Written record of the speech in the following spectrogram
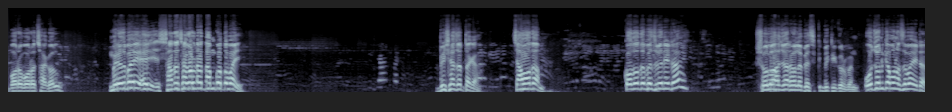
বড় বড় ছাগল। মিরাজ ভাই, এই সাদা ছাগলটার দাম কত ভাই? বিশ হাজার টাকা। চাওয়া দাম? কততে বেচবেন এটা? ষোলো হাজার হলে বিক্রি করবেন। ওজন কেমন আছে ভাই এটার?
